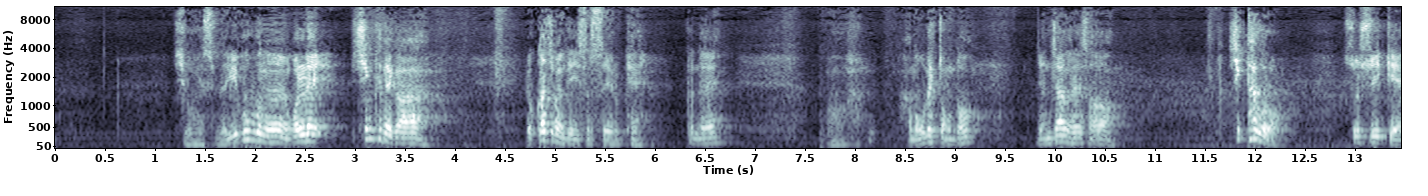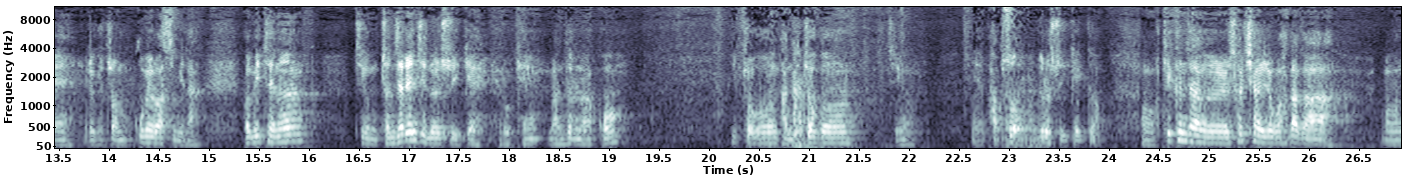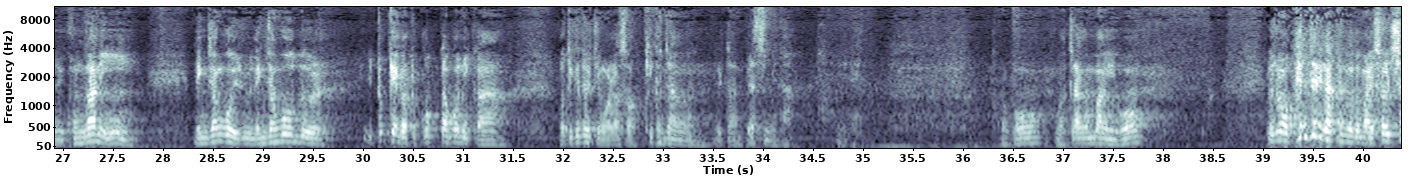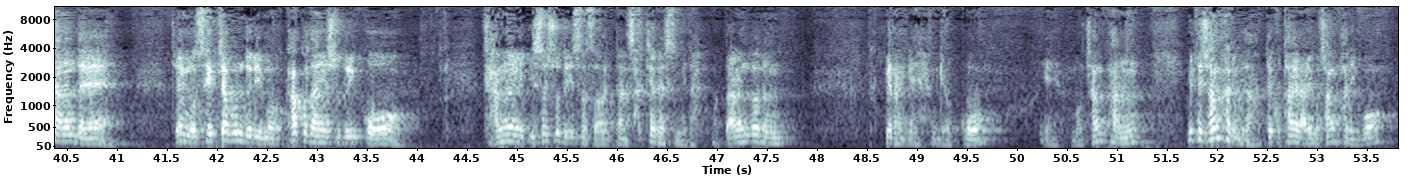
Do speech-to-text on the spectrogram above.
시공했습니다. 이 부분은 원래 싱크대가 여기까지만 돼 있었어요. 이렇게. 근데 어, 한500 정도 연장을 해서 식탁으로 쓸 수 있게 이렇게 좀 꾸며봤습니다. 그 밑에는 지금 전자레인지 넣을 수 있게 이렇게 만들어 놨고 이쪽은 반대쪽은 지금 예, 밥솥 넣을 수 있게끔 어, 키큰 장을 설치하려고 하다가 어, 이 공간이 냉장고 요즘 냉장고들 이 두께가 두껍다 보니까 어떻게 될지 몰라서 키 큰 장은 일단 뺐습니다. 예. 그리고 뭐 작은 방이고 요즘 뭐 팬트리 같은 것도 많이 설치하는데 저희 뭐 세입자분들이 뭐 갖고 다닐 수도 있고 장을 있을 수도 있어서 일단 삭제를 했습니다. 뭐 다른 거는 특별하게 한 게 없고 예, 뭐 장판은 밑에 장판입니다. 데코 타일 아니고 장판이고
